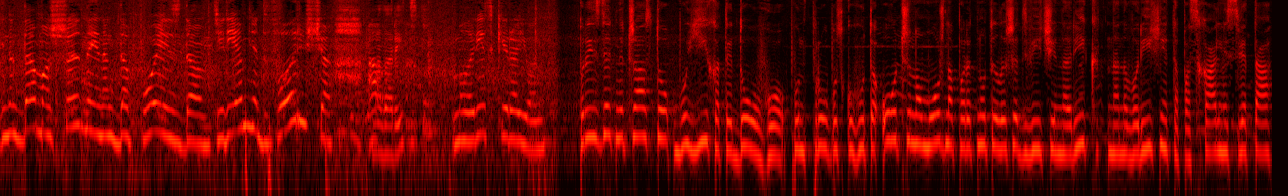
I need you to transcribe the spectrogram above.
Иногда машины, иногда поездом. Деревня, дворище, а Малорицкий район. Приїздять нечасто, бо їхати довго. Пункт пропуску Гута Очино можна перетнути лише двічі на рік на новорічні та пасхальні свята.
